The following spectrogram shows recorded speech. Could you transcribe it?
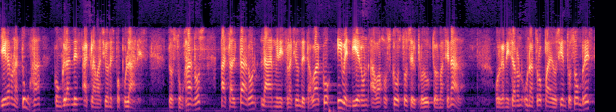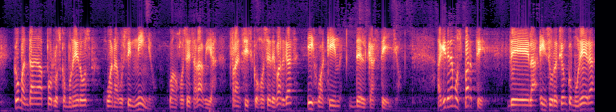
llegaron a Tunja con grandes aclamaciones populares. Los tunjanos asaltaron la administración de tabaco y vendieron a bajos costos el producto almacenado. Organizaron una tropa de 200 hombres comandada por los comuneros Juan Agustín Niño, Juan José Sarabia, Francisco José de Vargas y Joaquín del Castillo. Aquí tenemos parte de la insurrección comunera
